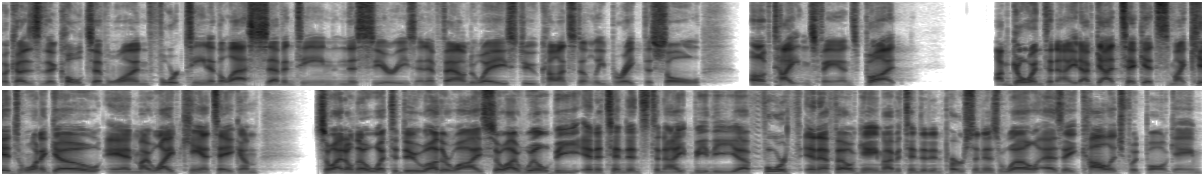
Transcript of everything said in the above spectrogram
because the Colts have won 14 of the last 17 in this series and have found ways to constantly break the soul of Titans fans. But I'm going tonight. I've got tickets. My kids want to go, and my wife can't take them. So I don't know what to do otherwise. So I will be in attendance tonight, be the uh, fourth NFL game I've attended in person, as well as a college football game.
